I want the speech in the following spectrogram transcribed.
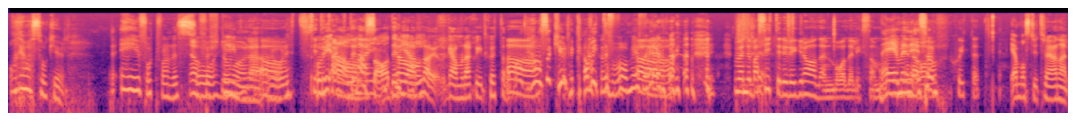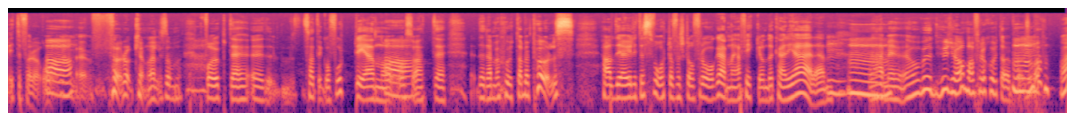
Och det var så kul. Det är ju fortfarande så himla ja. roligt. Och vi alla sa det, vi alla gamla skidskyttarna. Ja. "Åh, Det var så kul, kan vi inte få vara med på? Ja. Men det bara sitter i ryggraden, både liksom Nej, men skidorna så- och skyttet. Jag måste ju träna lite för att, Ja. för att kunna liksom få upp det eh, så att det går fort igen. Och, Ja. och så att eh, det där med att skjuta med puls hade jag ju lite svårt att förstå frågan när jag fick under karriären. Mm. Det här med ja, men hur gör man för att skjuta med puls? Mm. Va?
